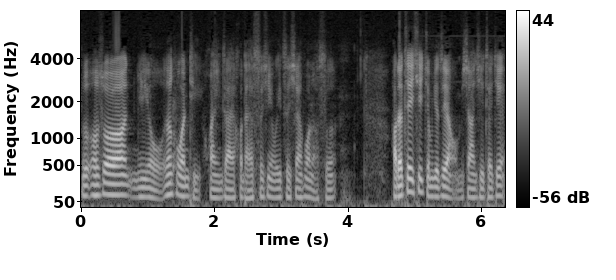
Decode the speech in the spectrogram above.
如果说你有任何问题，欢迎在后台私信维持先锋老师。好的，这一期节目就这样，我们下期再见。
